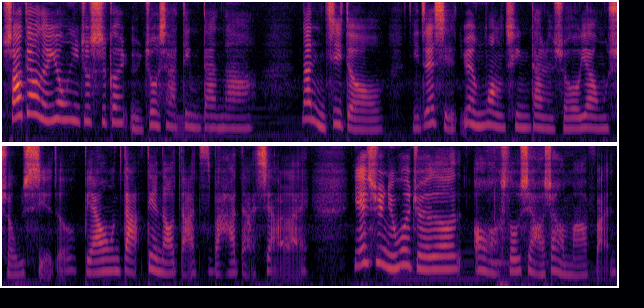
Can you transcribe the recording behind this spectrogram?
烧掉的用意就是跟宇宙下订单啊。那你记得哦，你在写愿望清单的时候要用手写的，不要用打电脑打字把它打下来。也许你会觉得哦，手写好像很麻烦。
